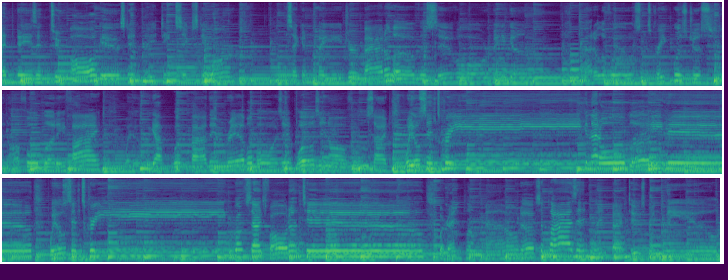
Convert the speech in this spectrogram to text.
Ten days into August in 1861, the second major battle of the Civil War begun. The Battle of Wilson's Creek was just an awful bloody fight. Well, we got whooped by them rebel boys, it was an awful sight. Wilson's Creek and that old bloody Creek, both sides fought until we ran plumb out of supplies and went back to Springfield.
